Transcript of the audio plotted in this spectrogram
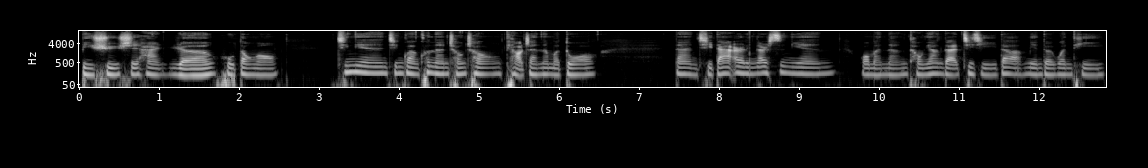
必须是和人互动哦。今年尽管困难重重，挑战那么多，但期待二零二四年我们能同样的积极的面对问题，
